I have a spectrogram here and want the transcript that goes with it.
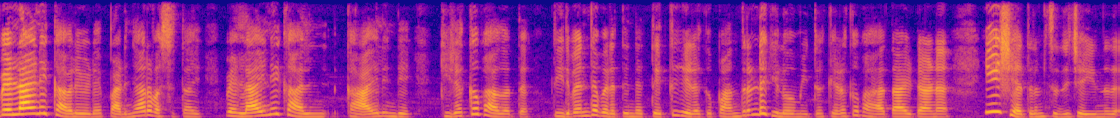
വെള്ളായണി കവലയുടെ പടിഞ്ഞാറ് വശത്തായി വെള്ളായണി കായൽ കായലിന്റെ കിഴക്ക് ഭാഗത്ത് തിരുവനന്തപുരത്തിന്റെ തെക്ക് കിഴക്ക് പന്ത്രണ്ട് കിലോമീറ്റർ കിഴക്ക് ഭാഗത്തായിട്ടാണ് ഈ ക്ഷേത്രം സ്ഥിതി ചെയ്യുന്നത്.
